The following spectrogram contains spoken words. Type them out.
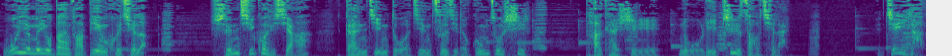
我也没有办法变回去了。神奇怪侠赶紧躲进自己的工作室，他开始努力制造起来，这样。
